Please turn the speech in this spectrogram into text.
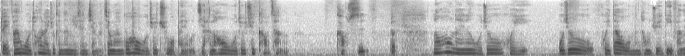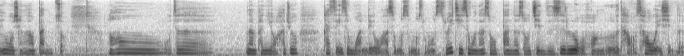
对，反正我后来就跟那女生讲，讲完过后我就去我朋友家，然后我就去考场考试，对，然后后来呢我就回。我就回到我们同居的地方，因为我想要搬走。然后我这个男朋友他就开始一直挽留啊，什么什么什么。所以其实我那时候搬的时候简直是落荒而逃，超危险的。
